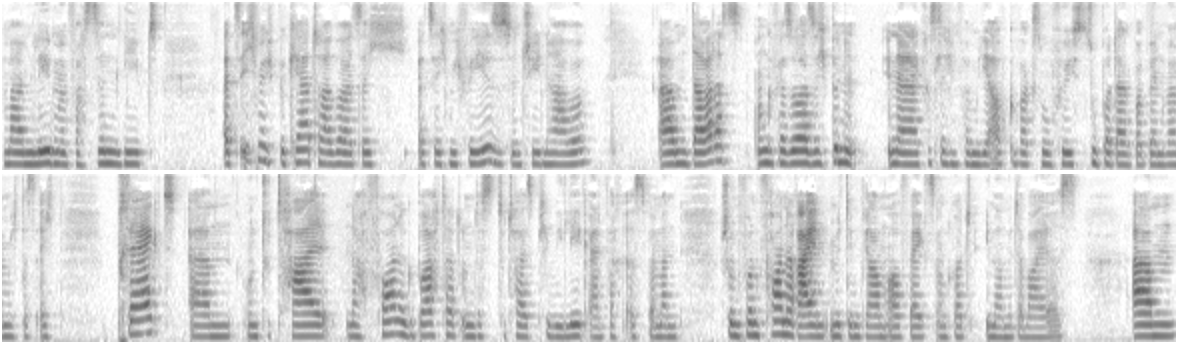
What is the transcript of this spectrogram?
meinem Leben einfach Sinn gibt. Als ich mich bekehrt habe, als ich, als ich mich für Jesus entschieden habe, ähm, da war das ungefähr so. Also ich bin in einer christlichen Familie aufgewachsen, wofür ich super dankbar bin, weil mich das echt prägt ähm, und total nach vorne gebracht hat und das totales Privileg einfach ist, wenn man schon von vornherein mit dem Glauben aufwächst und Gott immer mit dabei ist. Ähm,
